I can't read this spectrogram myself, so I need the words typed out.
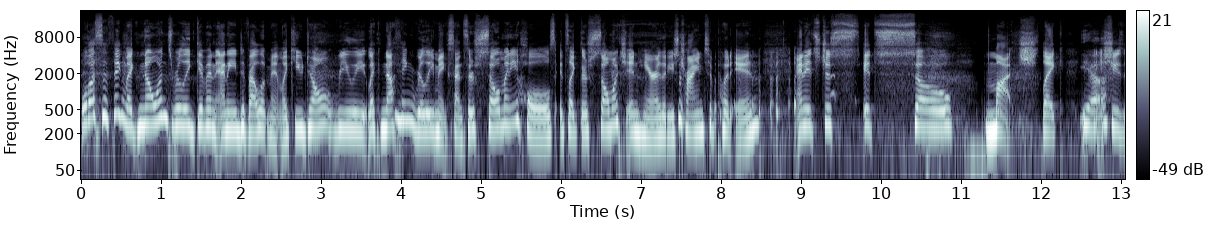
Well, that's the thing. Like, no one's really given any development. Like, you don't really, like, nothing really makes sense. There's so many holes. It's like there's so much in here that he's trying to put in. And it's just, it's so much. Like, Yeah. she's,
